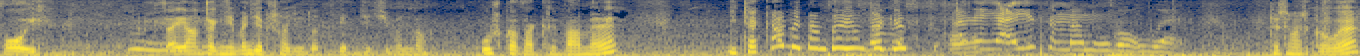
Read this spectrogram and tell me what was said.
Fuj. Zajączek nie będzie przychodził do dzieci będą. Łóżko zakrywamy i czekamy, tam zajączek jest. Ale ja jeszcze mam gołę. Też masz gołe?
